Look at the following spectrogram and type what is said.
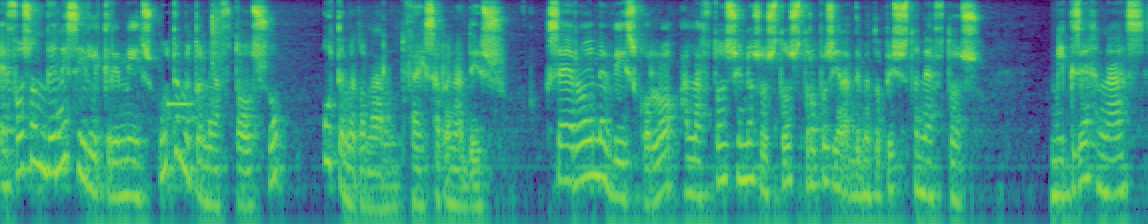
Εφόσον δεν είσαι ειλικρινής ούτε με τον εαυτό σου, ούτε με τον άλλον που θα έχεις απέναντί σου. Ξέρω είναι δύσκολο, αλλά αυτός είναι ο σωστός τρόπος για να αντιμετωπίσεις τον εαυτό σου. Μην ξεχνάς,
